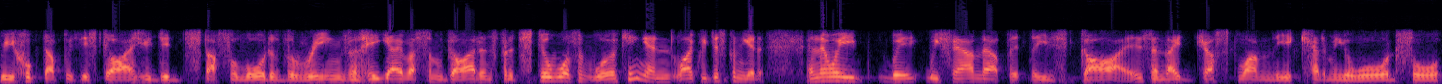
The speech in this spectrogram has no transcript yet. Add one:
we hooked up with this guy who did stuff for Lord of the Rings and he gave us some guidance but it still wasn't working and like we just couldn't get it. And then we we, we found out that these guys and they just won the Academy Award for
